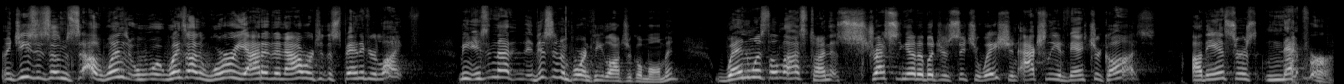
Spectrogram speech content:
I mean, Jesus himself, when's, when's that worry added an hour to the span of your life? I mean, isn't that, this is an important theological moment. When was the last time that stressing out about your situation actually advanced your cause? Uh, the answer is never.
